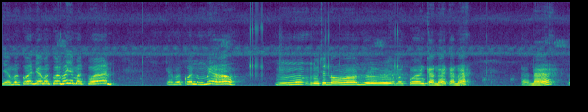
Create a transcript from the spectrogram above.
อย่ามากวนอย่ามากวนพ่ออย่ามากวนอย่ามากวนหนูไม่เอา อืมหนูจะนอนเอออย่ามากวนกันนะกันนะกันนะเอ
